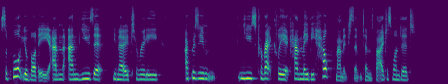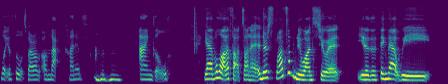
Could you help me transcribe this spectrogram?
support your body and and use it, you know, to really, I presume, used correctly, it can maybe help manage symptoms. But I just wondered what your thoughts were on, on that kind of mm-hmm. angle. Yeah, I have a lot of thoughts on it, and there's lots of nuance to it. You know, the thing that we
